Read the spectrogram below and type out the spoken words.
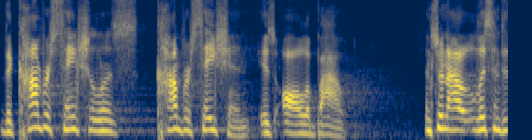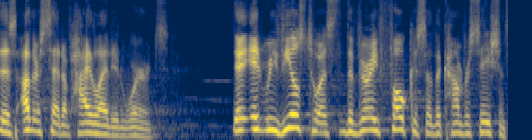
the conversationalist conversation is all about. And so now listen to this other set of highlighted words. It, reveals to us the very focus of the conversations.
